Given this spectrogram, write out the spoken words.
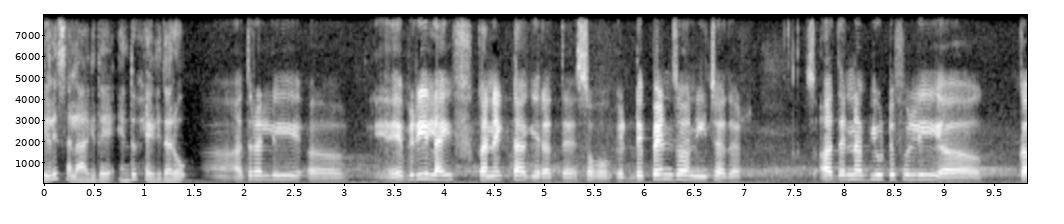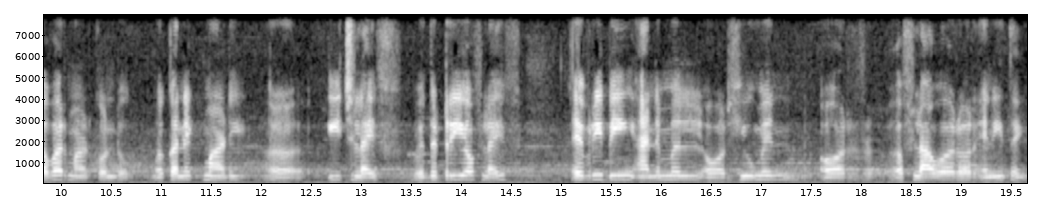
ತಿಳಿಸಲಾಗಿದೆ ಎಂದು ಹೇಳಿದರು. ಅದರಲ್ಲಿ ಎವ್ರಿ ಲೈಫ್ ಕನೆಕ್ಟ್ ಆಗಿರುತ್ತೆ. So it depends on each other ಅದನ್ನು ಬ್ಯೂಟಿಫುಲ್ಲಿ ಕವರ್ ಮಾಡಿಕೊಂಡು ಕನೆಕ್ಟ್ ಮಾಡಿ each life with the tree of life every being animal or human or a flower or anything.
